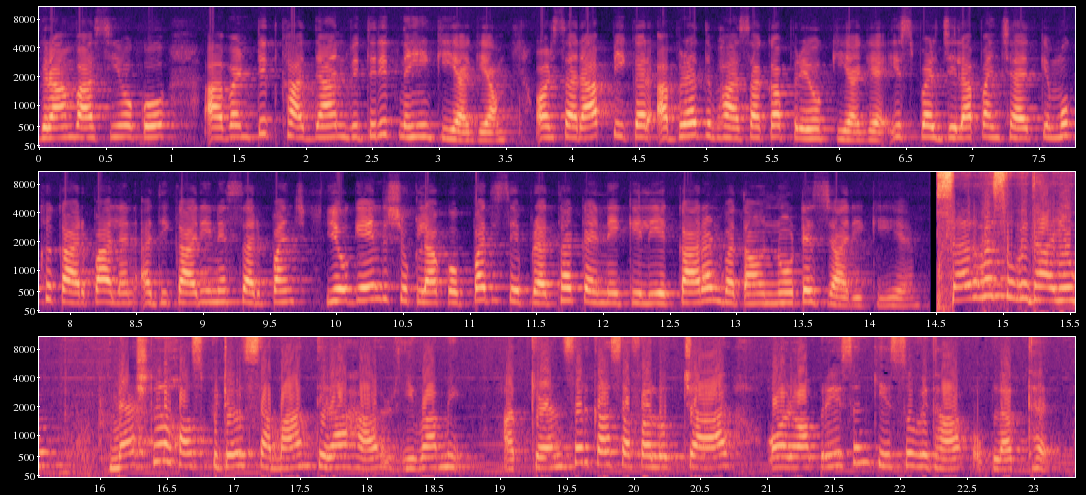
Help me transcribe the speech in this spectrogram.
ग्रामवासियों को आवंटित खाद्यान्न वितरित नहीं किया गया और शराब पीकर अभद्र भाषा का प्रयोग किया गया। इस पर जिला पंचायत के मुख्य कार्यपालन अधिकारी ने सरपंच योगेंद्र शुक्ला को पद से पृथक करने के लिए कारण बताओ नोटिस जारी की है। सर्व सुविधा युक्त नेशनल हॉस्पिटल समान तिराहा, रीवा में। अब कैंसर का सफल उपचार और ऑपरेशन की सुविधा उपलब्ध है।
